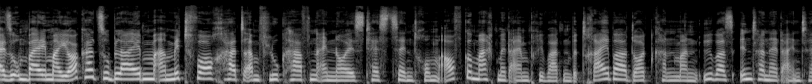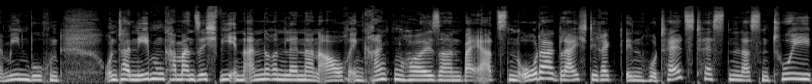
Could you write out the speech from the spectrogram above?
Also um bei Mallorca zu bleiben, am Mittwoch hat am Flughafen ein neues Testzentrum aufgemacht mit einem privaten Betreiber. Dort kann man übers Internet einen Termin buchen. Und daneben kann man sich wie in anderen Ländern auch in Krankenhäusern, bei Ärzten oder gleich direkt in Hotels testen lassen. TUI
